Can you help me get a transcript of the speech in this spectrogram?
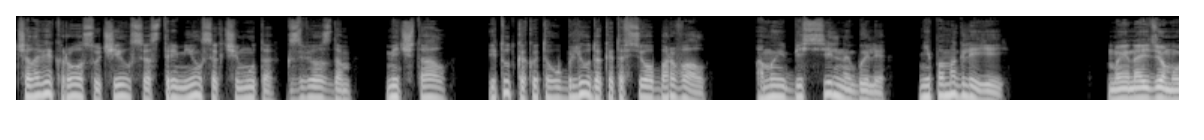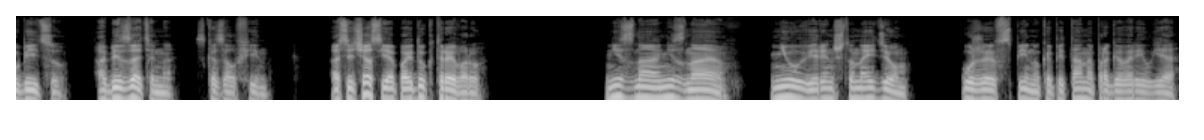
Человек рос, учился, стремился к чему-то, к звездам, мечтал. И тут какой-то ублюдок это все оборвал. А мы бессильны были, не помогли ей. «Мы найдем убийцу. Обязательно», — сказал Финн. «А сейчас я пойду к Тревору». «Не знаю, не знаю. Не уверен, что найдем. Уже в спину капитана проговорил я.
